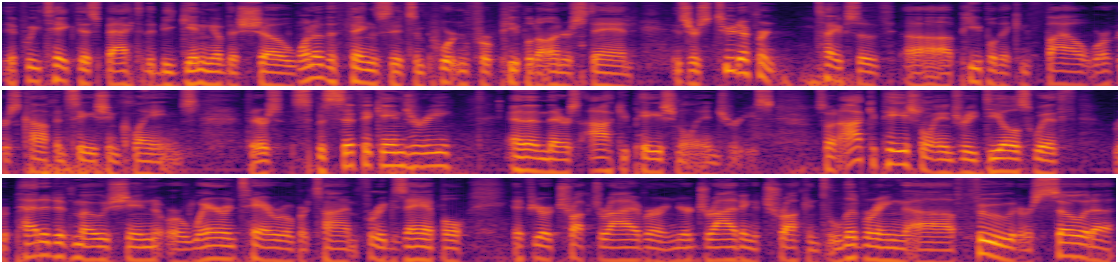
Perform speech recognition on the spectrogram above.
if we take this back to the beginning of the show, one of the things that's important for people to understand is there's two different types of uh, people that can file workers' compensation claims. There's specific injury, and then there's occupational injuries. So, an occupational injury deals with repetitive motion or wear and tear over time. For example, if you're a truck driver and you're driving a truck and delivering uh, food or soda,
